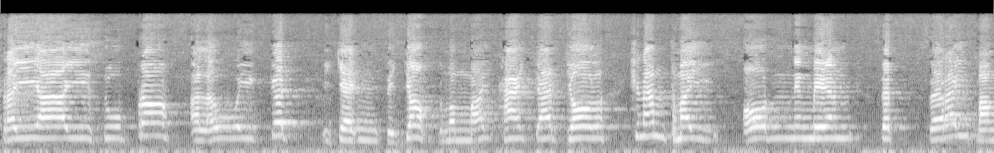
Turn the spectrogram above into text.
ស្រីហើយសួរប្រុសឥឡូវវិគិតពីចេញទៅចុះមួយម៉ៃខែចាត់ចូលឆ្នាំថ្មី អូននាងមានសិទ្ធិសេរីបង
